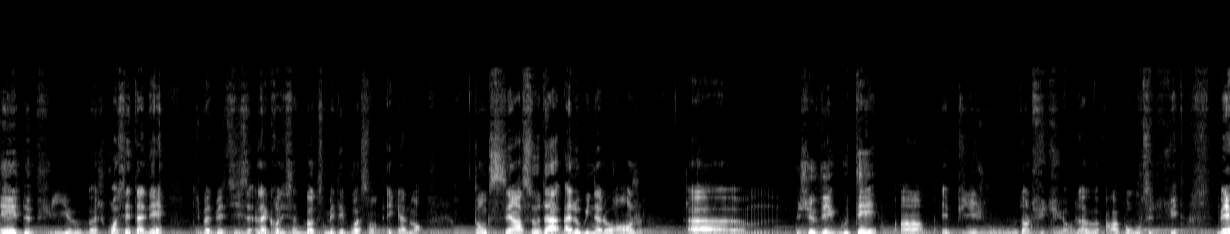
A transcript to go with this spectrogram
Et depuis, bah, je crois, cette année, si pas de bêtises, la Candy Box met des boissons également. Donc c'est un soda Halloween à l'orange. je vais goûter, hein, et puis dans le futur, là, enfin, pour vous c'est tout de suite, mais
